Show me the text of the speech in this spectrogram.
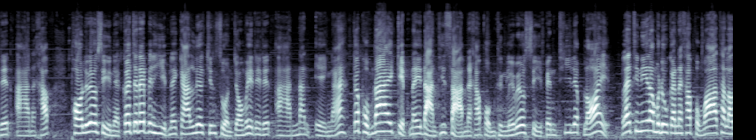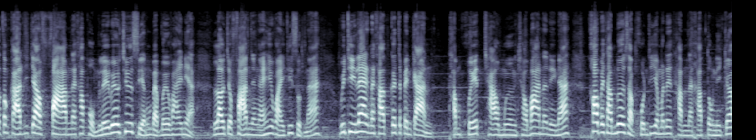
SSR นะครับ พอเลเวล4เนี่ยก็จะได้เป็นหีบในการเลือกชิ้นส่วนจอมเวท SSR นั่นเองนะ ก็ผมได้เก็บในด่านที่ 3 นะครับ ผมถึงเลเวล4เป็นที่เรียบร้อย และทีนี้เรามาดูกันนะครับ ผมว่าถ้าเราต้องการที่จะฟาร์มนะครับผมเลเวลชื่อเสียงแบบไวๆเนี่ยเราจะฟาร์มยังไงให้ไวที่สุดนะ วิธีแรกนะครับก็จะเป็นการ ทำเควสชาวเมืองชาวบ้านนั่นเองนะ เข้าไปทำด้วยสับคนที่ยังไม่ได้ทำนะครับ ตรงนี้ก็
